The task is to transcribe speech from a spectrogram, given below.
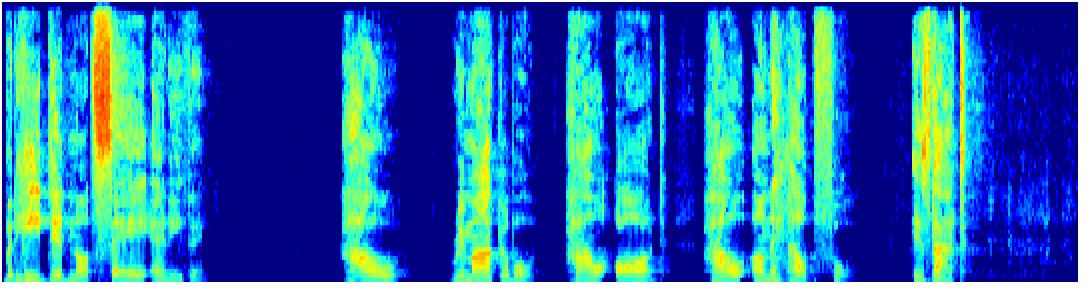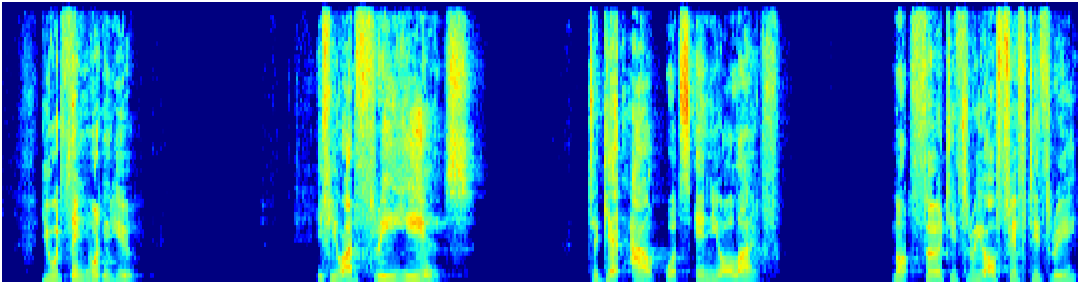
But he did not say anything. How remarkable, how odd, how unhelpful is that? You would think, wouldn't you? If you had three years to get out what's in your life, not 33 or 53,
